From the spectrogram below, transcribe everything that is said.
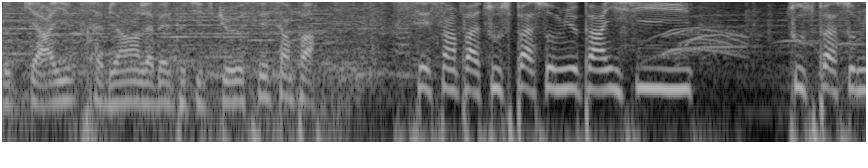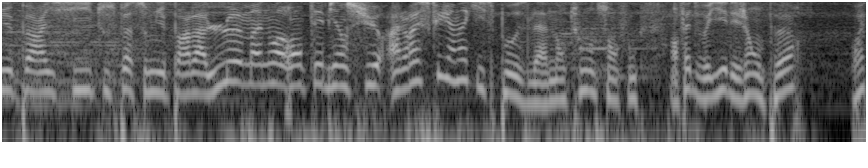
L'autre qui arrive, très bien, la belle petite queue, c'est sympa. C'est sympa, tout se passe au mieux par ici. Tout se passe au mieux par ici, tout se passe au mieux par là. Le manoir hanté, bien sûr. Alors, est-ce qu'il y en a qui se posent là? Non, tout le monde s'en fout. En fait, vous voyez, les gens ont peur. What?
